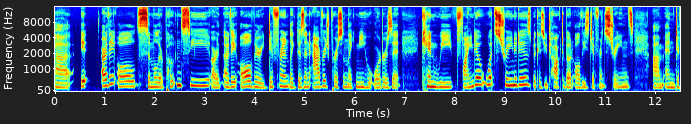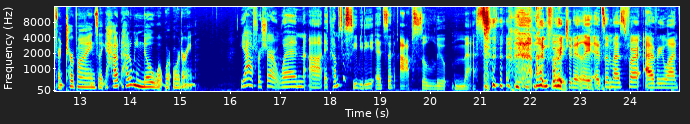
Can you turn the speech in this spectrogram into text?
Uh, it are they all similar potency? Are are they all very different? Like, does an average person like me who orders it, can we find out what strain it is? Because you talked about all these different strains um, and different terpenes. Like, how how do we know what we're ordering? Yeah, for sure. When uh, it comes to CBD, it's an absolute mess. Unfortunately, it's a mess for everyone.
